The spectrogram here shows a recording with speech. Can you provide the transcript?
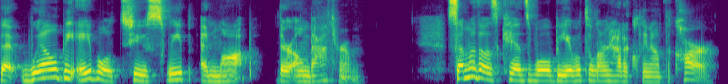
that will be able to sweep and mop their own bathroom. Some of those kids will be able to learn how to clean out the car.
